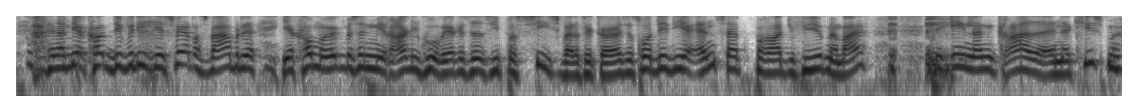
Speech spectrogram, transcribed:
Jamen, jeg kom, det er fordi, det er svært at svare på det. Jeg kommer jo ikke med sådan en mirakelkur, hvor jeg kan sidde og sige præcis, hvad der skal gøres. Jeg tror, det er de har ansat på Radio 4 med mig. Det er en eller anden grad af anarkisme.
